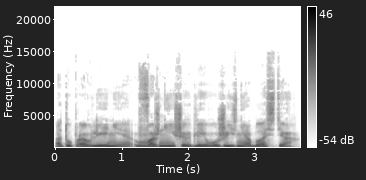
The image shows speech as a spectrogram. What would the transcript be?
от управления в важнейших для его жизни областях.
